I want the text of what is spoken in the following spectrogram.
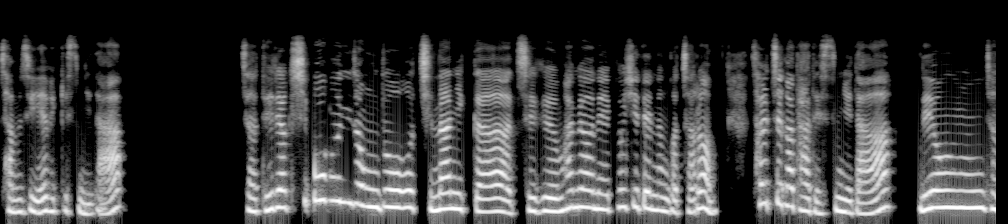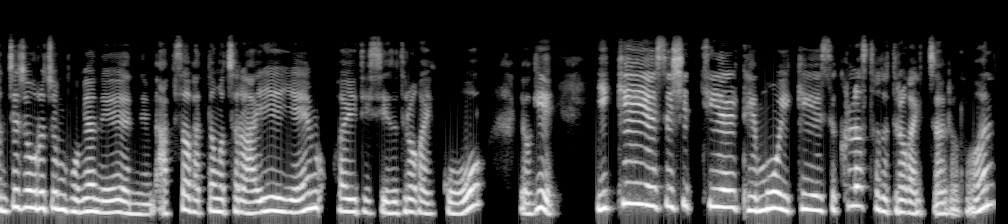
잠시 후에 뵙겠습니다. 자, 대략 15분 정도 지나니까 지금 화면에 표시되는 것처럼 설치가 다 됐습니다. 내용 전체적으로 좀 보면은 앞서 봤던 것처럼 IAM, YDC도 들어가 있고 여기 EKS CTL 데모 EKS 클러스터도 들어가 있죠, 여러분.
